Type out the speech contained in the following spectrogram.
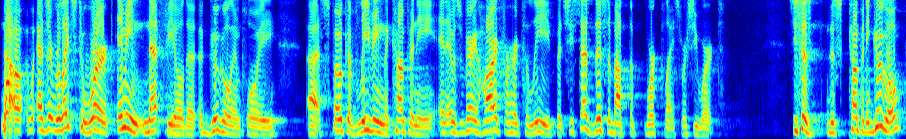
Now, as it relates to work, Emi Nietfeld, a, a Google employee, uh, spoke of leaving the company, and it was very hard for her to leave, but she says this about the workplace where she worked. She says, This company, Google,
